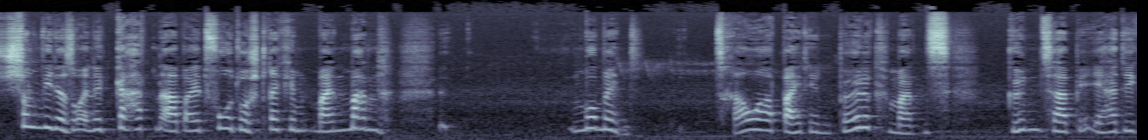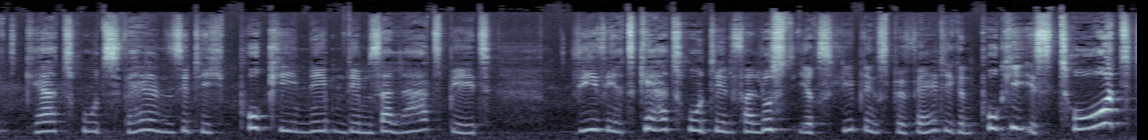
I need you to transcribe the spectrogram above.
schon wieder so eine Gartenarbeit, Fotostrecke mit meinem Mann. Moment. Trauer bei den Bölkmanns. Günther beerdigt Gertruds Wellensittich Pucki neben dem Salatbeet. Wie wird Gertrud den Verlust ihres Lieblings bewältigen? Pucki ist tot?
